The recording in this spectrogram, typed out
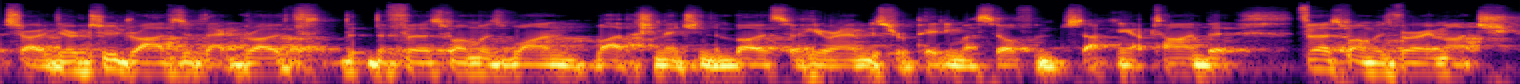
sorry, there are two drivers of that growth. The, the, first one was one, well, I've actually mentioned them both. So here I am just repeating myself and sucking up time. But first one was very much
